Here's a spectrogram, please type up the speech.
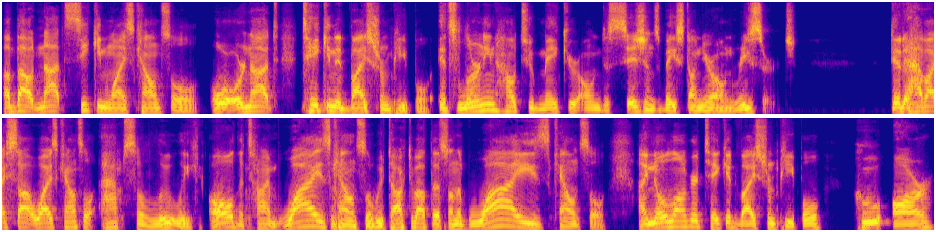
about not seeking wise counsel or, or not taking advice from people. It's learning how to make your own decisions based on your own research. Did have I sought wise counsel? Absolutely, all the time. Wise counsel. We talked about this on the wise counsel. I no longer take advice from people who are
